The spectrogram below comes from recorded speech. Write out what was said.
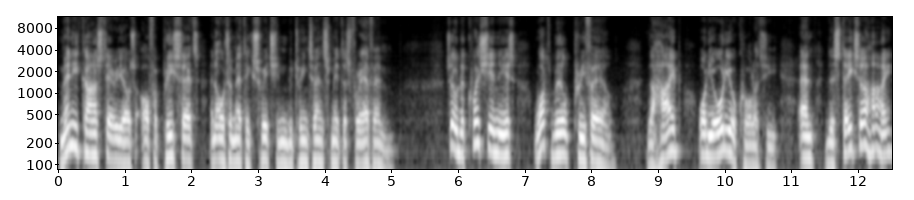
many car stereos offer presets and automatic switching between transmitters for FM. So the question is what will prevail? The hype or the audio quality and the stakes are high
